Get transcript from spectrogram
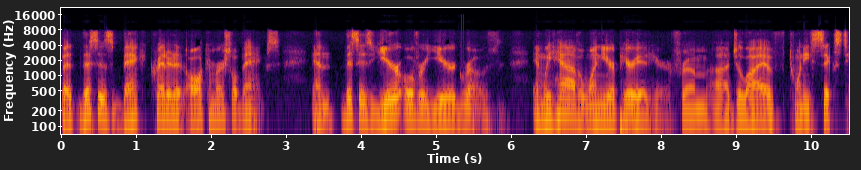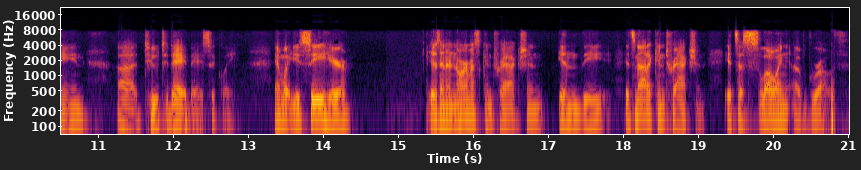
But this is bank credit at all commercial banks. And this is year over year growth. And we have a one year period here from uh, July of 2016 uh, to today, basically. And what you see here is an enormous contraction in the, it's not a contraction, it's a slowing of growth.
